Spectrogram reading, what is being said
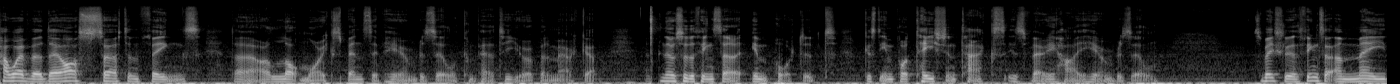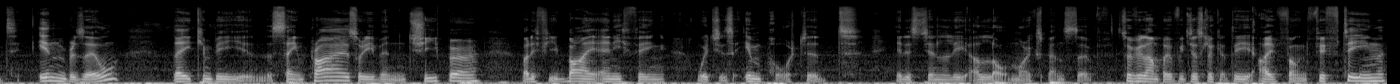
However, there are certain things that are a lot more expensive here in Brazil compared to Europe and America. And those are the things that are imported because the importation tax is very high here in Brazil. So basically the things that are made in Brazil, they can be the same price or even cheaper, but if you buy anything which is imported, it is generally a lot more expensive. So for example, if we just look at the iPhone 15,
